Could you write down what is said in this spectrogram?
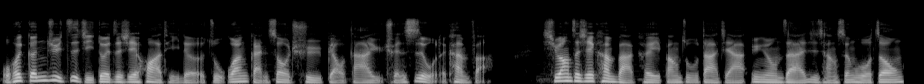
我会根据自己对这些话题的主观感受去表达与诠释我的看法，希望这些看法可以帮助大家运用在日常生活中，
